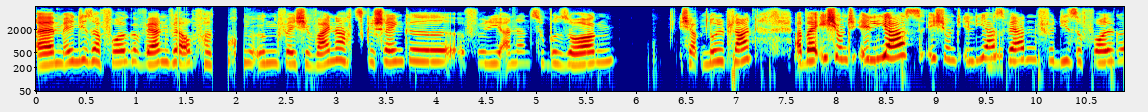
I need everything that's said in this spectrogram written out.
Ähm, in dieser Folge werden wir auch versuchen, irgendwelche Weihnachtsgeschenke für die anderen zu besorgen. Ich habe null Plan. Aber ich und Elias, ich und Elias werden für diese Folge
